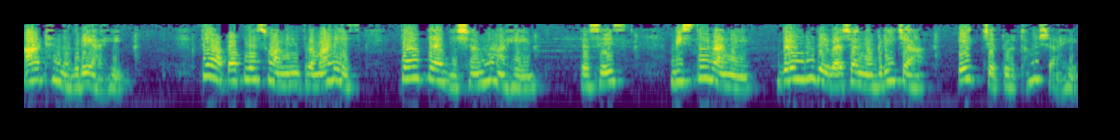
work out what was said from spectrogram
आठ नगरे आहेत. ते आपापल्या स्वामींप्रमाणेच त्या त्या दिशांना आहेत तसेच विस्ताराने ब्रह्मदेवाच्या नगरीच्या एक चतुर्थांश आहेत.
